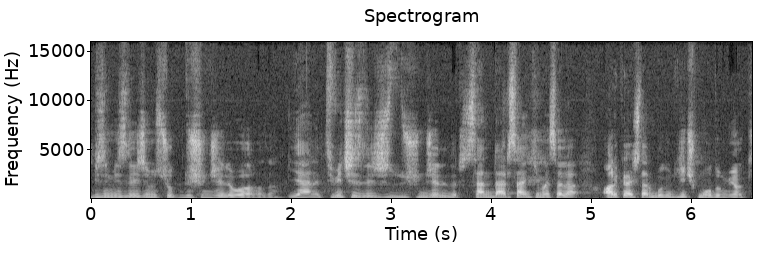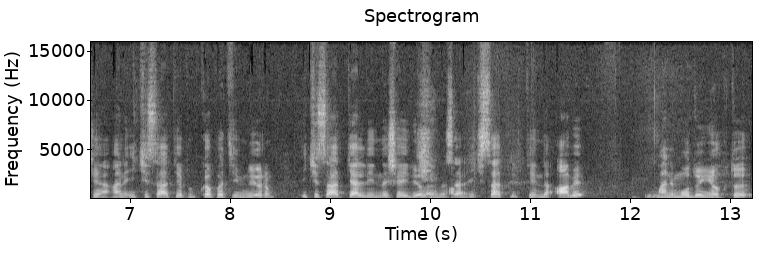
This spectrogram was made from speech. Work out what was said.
bizim izleyicimiz çok düşünceli bu arada. Yani Twitch izleyicisi düşüncelidir. Sen dersen ki mesela arkadaşlar bugün hiç modum yok ya. Hani iki saat yapıp kapatayım diyorum. İki saat geldiğinde şey diyorlar Şimdi mesela ama- iki saat bittiğinde. Abi hani modun yoktu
